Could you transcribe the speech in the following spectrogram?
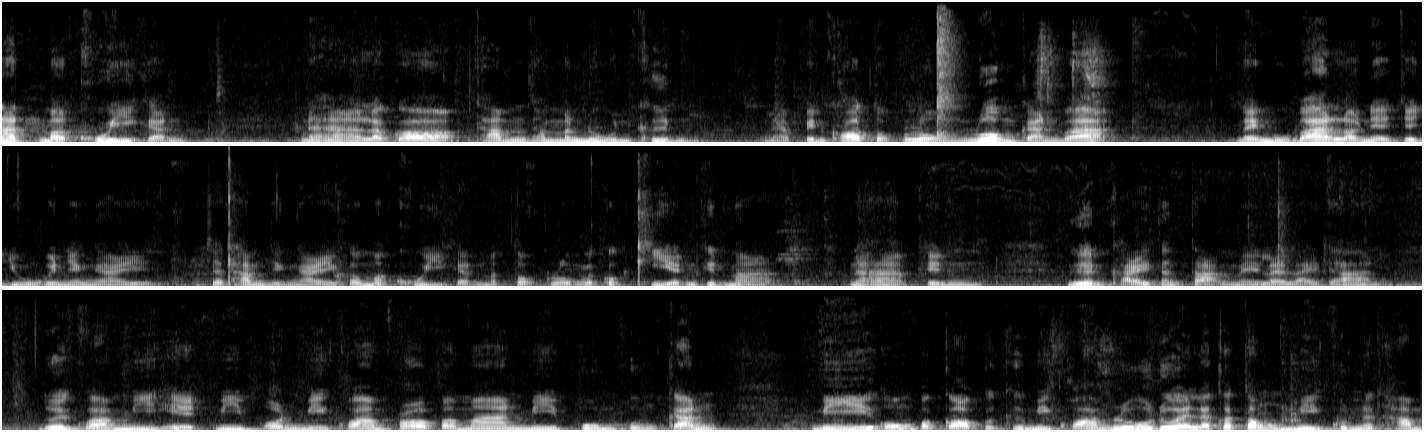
นัดมาคุยกันนะฮะแล้วก็ทำธรรมนูญขึ้นนะเป็นข้อตกลงร่วมกันว่าในหมู่บ้านเราเนี่ยจะอยู่กันยังไง จะทำยังไงก็มาคุยกันมาตกลง แล้วก็เขียนขึ้นมานะฮะเป็นเงื่อนไขต่างๆ ในหลาย ๆ ด้าน ด้วยความมีเหตุมีผล มีความพอประมาณ มีภูมิคุ้มกัน มีองค์ประกอบก็คือมีความรู้ด้วย แล้วก็ต้องมีคุณธรรม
